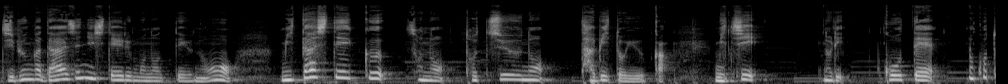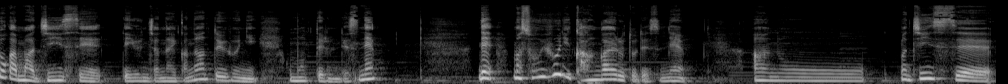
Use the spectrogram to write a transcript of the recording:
自分が大事にしているものっていうのを満たしていくその途中の旅というか道のり工程のことがまあ人生っていうんじゃないかなというふうに思ってるんですね。で、まあ、そういうふうに考えるとですねあのー、まあ、人生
